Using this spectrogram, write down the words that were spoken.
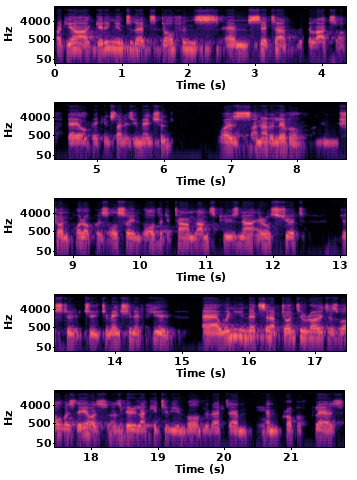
But yeah, getting into that Dolphins um, setup with the likes of Dale Benkenstein, as you mentioned, was another level. I mean, Shaun Pollock was also involved at the time, Lance Klusener, Errol Stewart, just to, to, to mention a few. Uh, when you in that setup, Jonty Rhodes as well was there. I was, I was very lucky to be involved with that um, um, crop of players.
